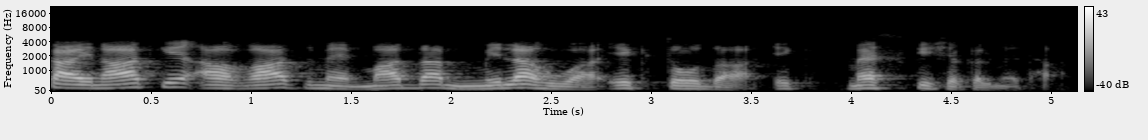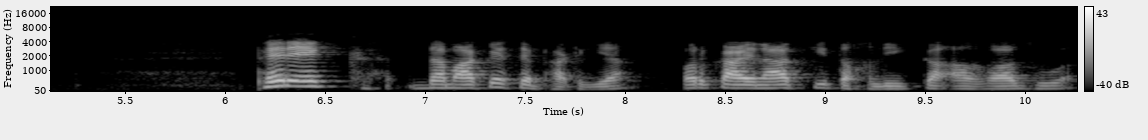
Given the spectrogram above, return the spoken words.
कायनात के आगाज़ में मादा मिला हुआ एक तोदा, एक मैस की शक्ल में था। फिर एक धमाके से फट गया और कायनात की तख्लीक का आगाज़ हुआ।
